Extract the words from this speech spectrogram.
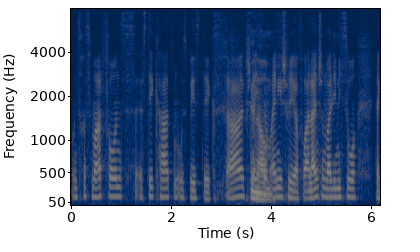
unsere Smartphones, SD-Karten, USB-Sticks. Da stelle genau. ich mir um einiges schwieriger vor. Allein schon, weil die nicht so, da,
